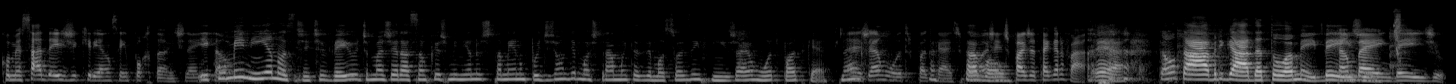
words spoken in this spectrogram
começar desde criança é importante, né? E então... com meninos, a gente veio de uma geração que os meninos também não podiam demonstrar muitas emoções, enfim, já é um outro podcast, né? É, já é um outro podcast. tá bom, bom. A gente pode até gravar. É. Então tá, obrigada, Tô, amei. Beijo. Também, beijo.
